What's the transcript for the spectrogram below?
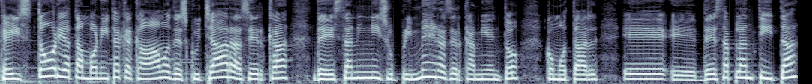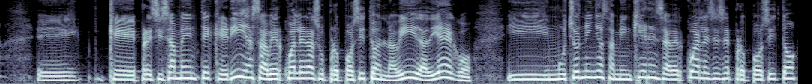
Qué historia tan bonita que acabamos de escuchar acerca de esta niña y su primer acercamiento como tal eh, eh, de esta plantita eh, que precisamente quería saber cuál era su propósito en la vida, Diego. Y muchos niños también quieren saber cuál es ese propósito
